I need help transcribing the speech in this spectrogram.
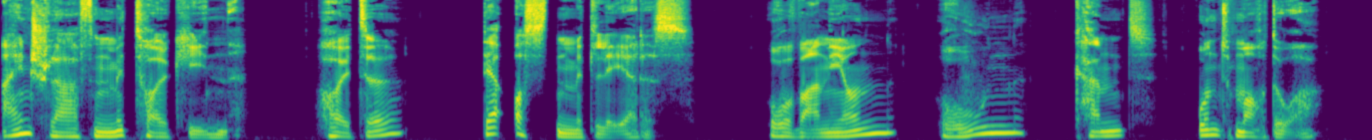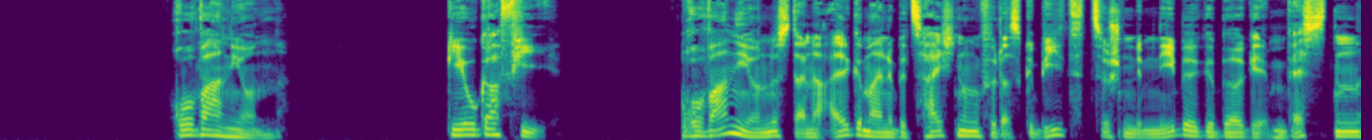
Einschlafen mit Tolkien. Heute der Osten Mittelerdes. Rovanion, Run, Kant und Mordor. Rovanion Geographie Rovanion ist eine allgemeine Bezeichnung für das Gebiet zwischen dem Nebelgebirge im Westen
